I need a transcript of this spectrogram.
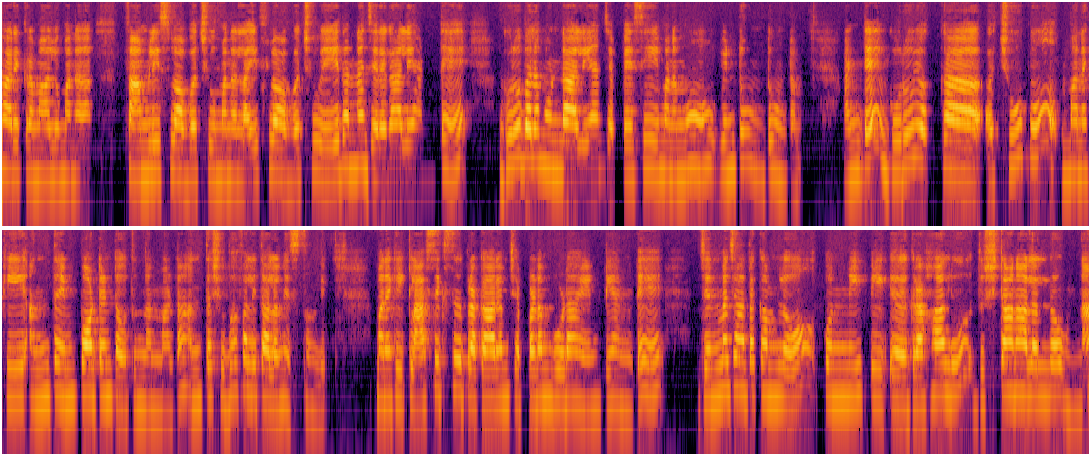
కార్యక్రమాలు మన ఫ్యామిలీస్లో అవ్వచ్చు మన లైఫ్లో అవ్వచ్చు ఏదన్నా జరగాలి అంటే గురుబలం ఉండాలి అని చెప్పేసి మనము వింటూ ఉంటూ ఉంటాం. అంటే గురువు యొక్క చూపు మనకి అంత ఇంపార్టెంట్ అవుతుందన్నమాట. అంత శుభ ఫలితాలను ఇస్తుంది. మనకి క్లాసిక్స్ ప్రకారం చెప్పడం కూడా ఏంటి అంటే జన్మ జాతకంలో కొన్ని గ్రహాలు దుష్టానాలలో ఉన్నా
